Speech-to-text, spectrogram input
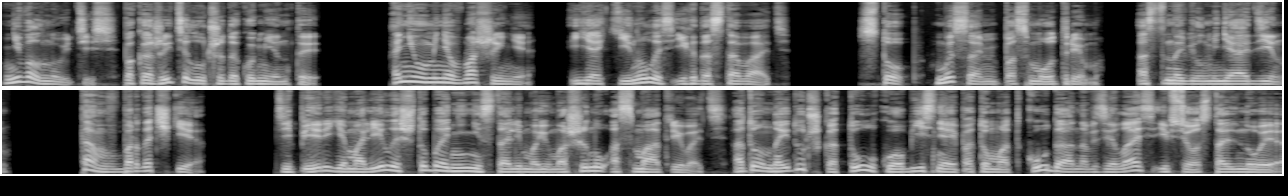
Не волнуйтесь. Покажите лучше документы. Они у меня в машине. Я кинулась их доставать. «Стоп, мы сами посмотрим», – остановил меня один. «Там, в бардачке». Теперь я молилась, чтобы они не стали мою машину осматривать. А то найдут шкатулку, объясняй потом, откуда она взялась и все остальное.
